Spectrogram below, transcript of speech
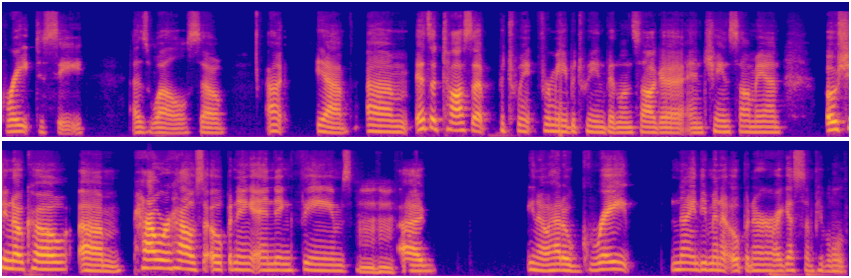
great to see as well. So, uh, yeah, um, it's a toss up between for me between Vinland Saga and Chainsaw Man. Oshi no Ko, um, powerhouse opening ending themes. Mm-hmm. Uh, you know, had a great 90 minute opener. I guess some people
